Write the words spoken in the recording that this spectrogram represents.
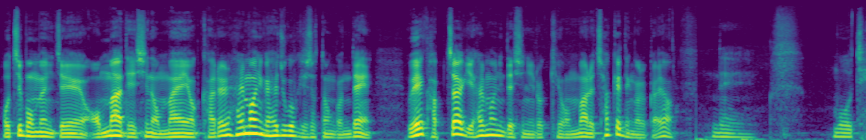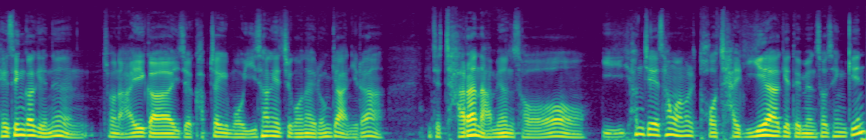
어찌 보면 이제 엄마 대신 엄마의 역할을 할머니가 해주고 계셨던 건데 왜 갑자기 할머니 대신 이렇게 엄마를 찾게 된 걸까요? 네. 뭐 제 생각에는 전 아이가 이제 갑자기 뭐 이상해지거나 이런 게 아니라 이제 자라나면서 이 현재의 상황을 더 잘 이해하게 되면서 생긴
